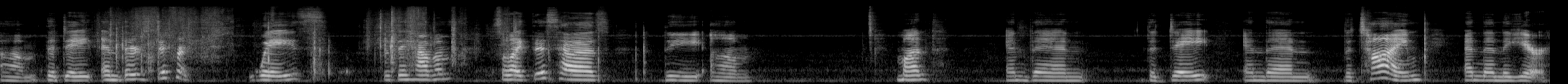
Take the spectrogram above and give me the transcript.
um, the date, and there's different ways that they have them. So like this has the um, month and then the date and then the time and then the year.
